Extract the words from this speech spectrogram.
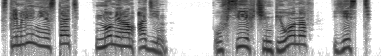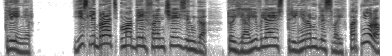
стремление стать номером один. У всех чемпионов есть тренер. Если брать модель франчайзинга, то я являюсь тренером для своих партнеров,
